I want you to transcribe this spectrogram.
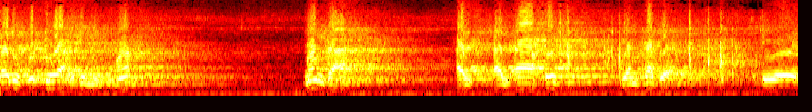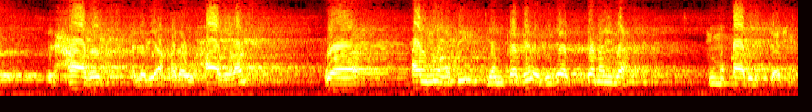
فلكل واحد منهما منفعة الآخذ ينتفع بالحاضر الذي أخذه حاضرا والمعطي ينتفع الثمن له في مقابل التأجير.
